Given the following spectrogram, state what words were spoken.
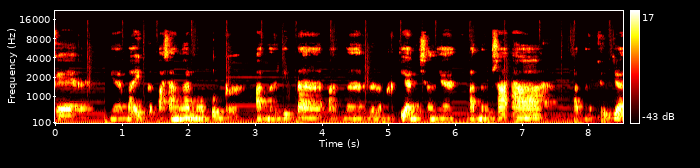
care, ya baik ke pasangan maupun ke partner kita, partner dalam artian misalnya partner usaha, partner kerja,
